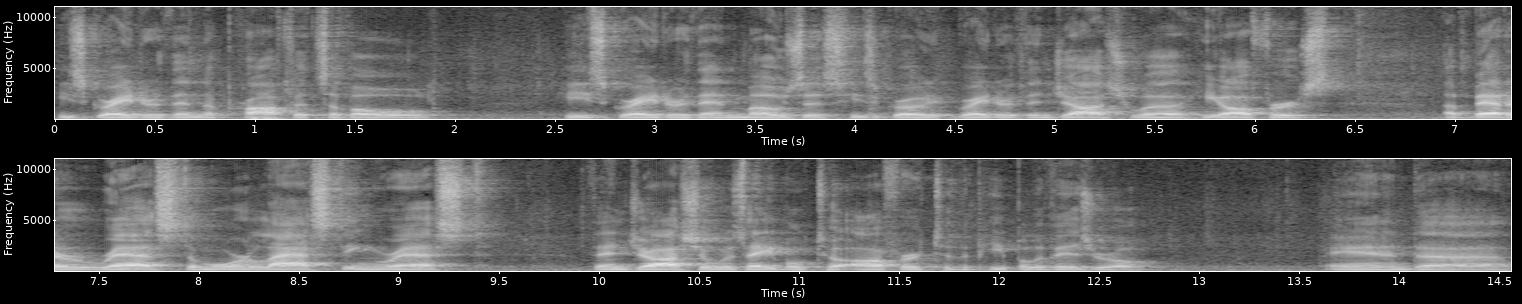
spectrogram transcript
He's greater than the prophets of old. He's greater than Moses. He's greater than Joshua. He offers a better rest, a more lasting rest than Joshua was able to offer to the people of Israel. And uh,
